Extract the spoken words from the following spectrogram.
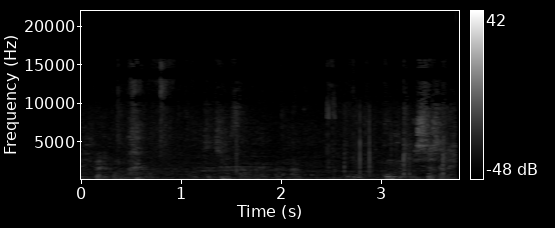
え光るかも途中3回か今回一緒じゃない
